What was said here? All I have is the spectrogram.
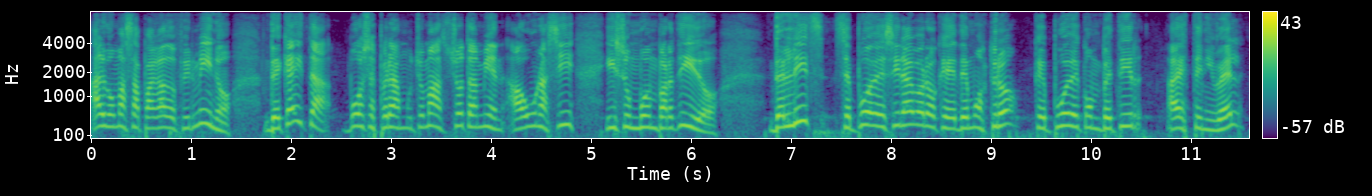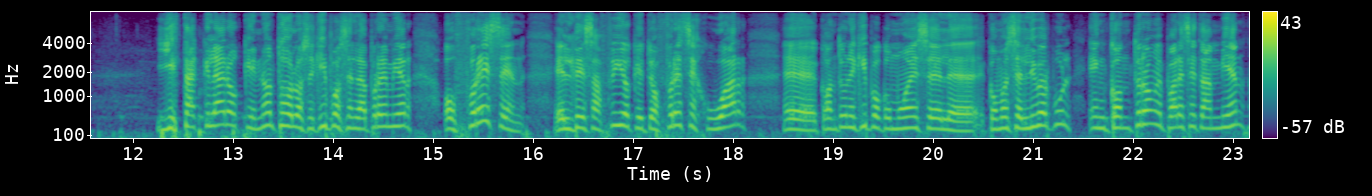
Algo más apagado Firmino. De Keita, vos esperás mucho más. Yo también, aún así, hice un buen partido. Del Leeds se puede decir Álvaro que demostró que puede competir a este nivel. Y está claro que no todos los equipos en la Premier ofrecen el desafío que te ofrece jugar eh, contra un equipo como es, el, eh, como es el Liverpool. Encontró, me parece también,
